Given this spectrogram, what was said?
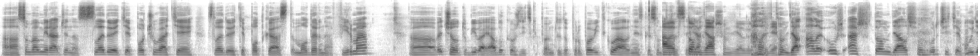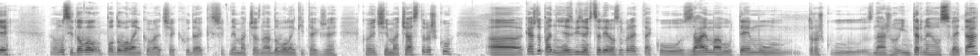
A som veľmi rád, že nás sledujete, počúvate, sledujete podcast Moderná firma. A väčšinou tu býva Jablko, vždycky poviem túto prúpovidku, ale dneska som tu Ale v zase tom ja. ďalšom dieli Ale, bude. v tom ďal, ale už až v tom ďalšom určite bude. No, Musí dovol, podovolenkovať, však chudák, však nemá čas na dovolenky, takže konečne má čas trošku. Uh, každopádne dnes by sme chceli rozobrať takú zaujímavú tému trošku z nášho interného sveta,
